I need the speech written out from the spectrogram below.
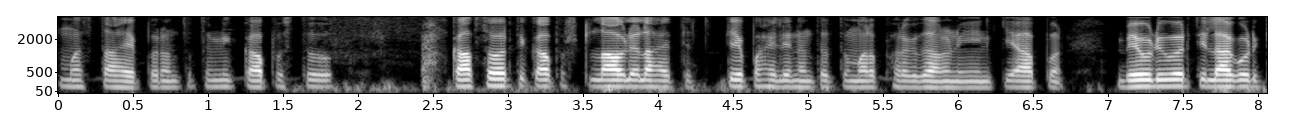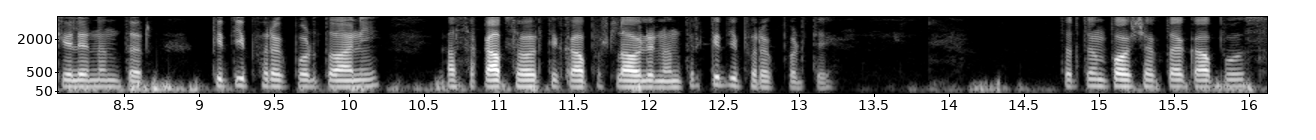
मस्त आहे परंतु तुम्ही कापूस तो कापसावरती कापूस लावलेला आहे ते ते पाहिल्यानंतर तुम्हाला फरक जाणून येईल की आपण बेवडीवरती लागवड केल्यानंतर किती फरक पडतो आणि असा कापसावरती कापूस लावल्यानंतर किती फरक पडते. तर तुम्ही पाहू शकता कापूस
